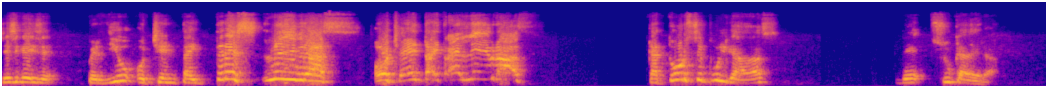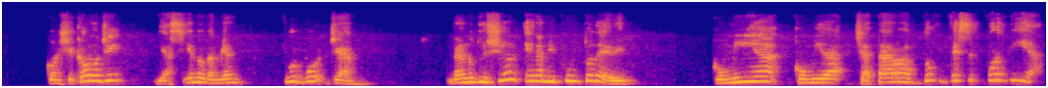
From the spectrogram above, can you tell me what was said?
Jessica dice, perdió 83 libras. 83 libras. 14 pulgadas de su cadera. Con Shakeology y haciendo también Turbo Jam. La nutrición era mi punto débil. Comía comida chatarra dos veces por día,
